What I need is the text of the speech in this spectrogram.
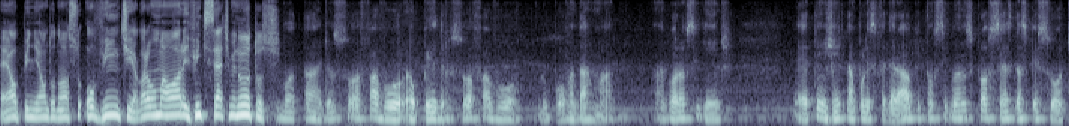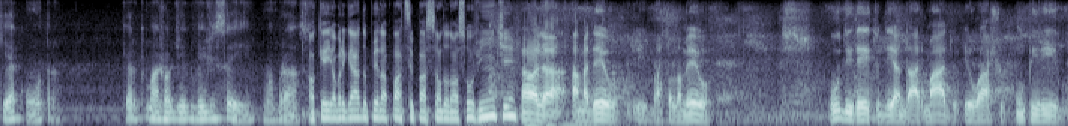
É a opinião do nosso ouvinte. Agora, uma hora e 27 minutos. Boa tarde, eu sou a favor, é o Pedro, sou a favor do povo andar armado. Agora é o seguinte: é, tem gente na Polícia Federal que estão segurando os processos das pessoas, que é contra. Quero que o Major Diego veja isso aí. Um abraço. Ok, obrigado pela participação do nosso ouvinte. Olha, Amadeu e Bartolomeu, o direito de andar armado eu acho um perigo,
